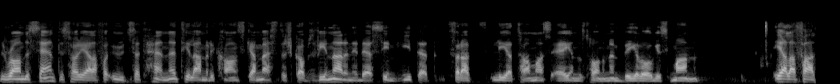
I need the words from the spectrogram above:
Ron DeSantis har i alla fall utsett henne till amerikanska mästerskapsvinnaren i det simhitet för att Lia Thomas är enligt honom en biologisk man. I alla fall.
